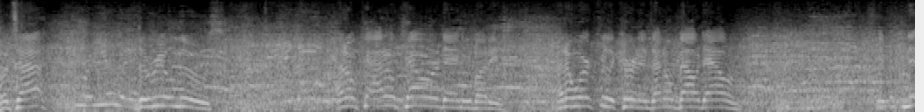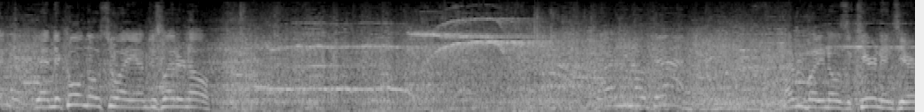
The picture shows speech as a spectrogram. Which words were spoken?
What's that? Who are you with? The real news. I don't. I don't cower to anybody. I don't work for the Kirnans. I don't bow down. Nic- yeah, Nicole knows who I am. Just let her know. How do you know Don? Everybody knows the Kirnans here.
